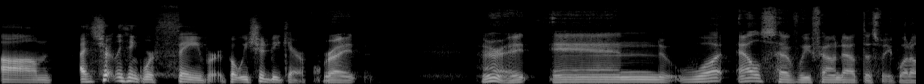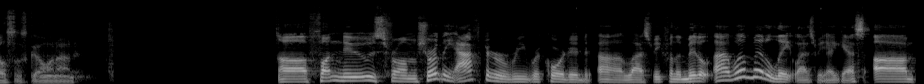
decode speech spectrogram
um, I certainly think we're favored, but we should be careful. Right. All right. And what else have we found out this week? What else is going on? Uh, fun news from shortly after we recorded uh, last week, from the middle, uh, well, middle late last week, I guess. Um,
